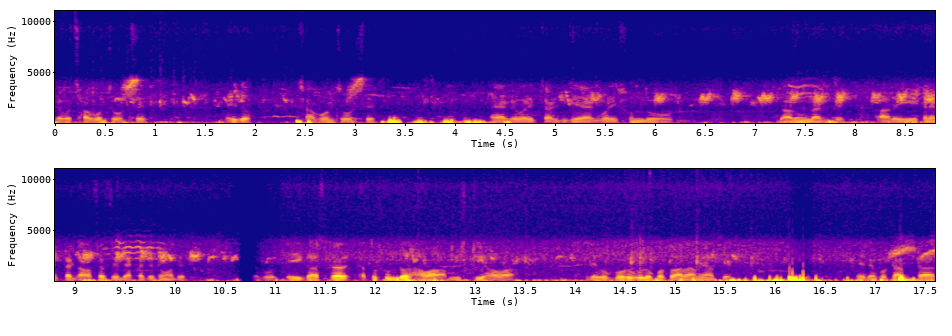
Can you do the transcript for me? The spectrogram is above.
দেখো ছাগল চড়ছে, এই তো, ছাগল চড়ছে। একেবারে চারিদিকে একবারে সুন্দর। দারুণ লাগবে। আর এই এখানে একটা গাছ আছে, দেখাচ্ছে তোমাদের। দেখো, এই গাছটার এত সুন্দর হাওয়া, মিষ্টি হাওয়া। দেখো, গরুগুলো কত আরামে আছে। এই দেখো, ট্রাক্টার।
